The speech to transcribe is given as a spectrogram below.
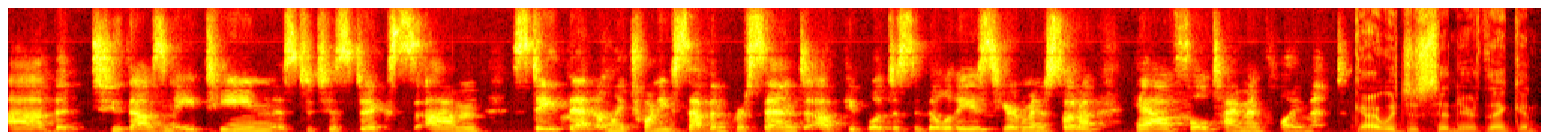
uh, the 2018 statistics um, state that only 27% of people with disabilities here in Minnesota have full time employment. I was just sitting here thinking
